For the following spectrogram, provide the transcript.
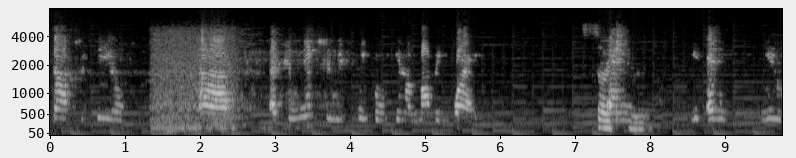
start to feel uh, a connection with people in a loving way. So And- true. And you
